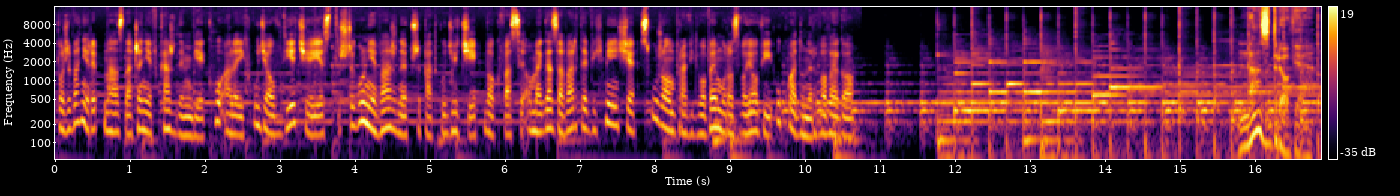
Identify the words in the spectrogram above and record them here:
Spożywanie ryb ma znaczenie w każdym wieku, ale ich udział w diecie jest szczególnie ważny w przypadku dzieci, bo kwasy omega zawarte w ich mięsie służą prawidłowemu rozwojowi układu nerwowego. Na zdrowie.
